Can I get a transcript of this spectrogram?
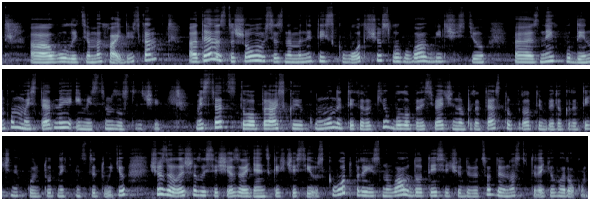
вулиця Михайлівська, а, де розташовувався знаменитий сквот, що слугував більшістю е, з них будинком, майстернею і місцем зустрічей. Мистецтво Праської комуни тих років було присвячено протесту проти бюрократичних культурних інститутів, що залишилися ще з радянських часів. Сквот проіснував до 1993 року.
